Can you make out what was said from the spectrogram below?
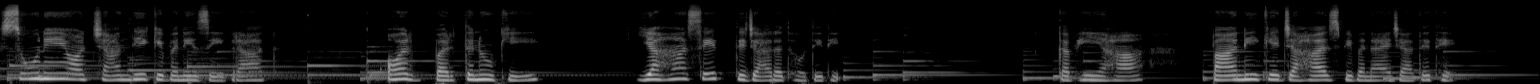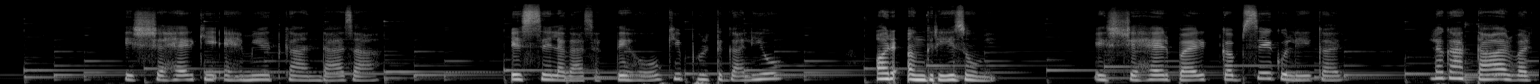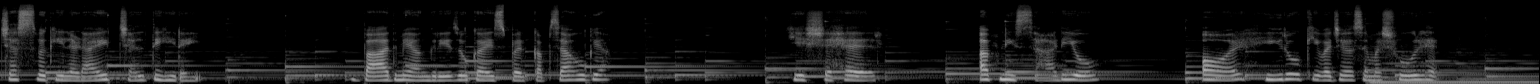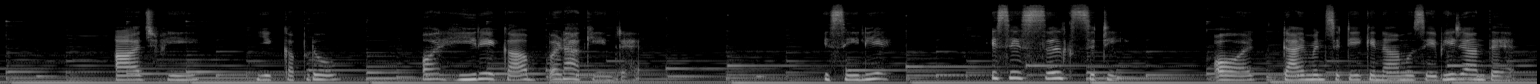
सोने और चांदी के बने जेवरात और बर्तनों की यहाँ से तिजारत होती थी। कभी यहाँ पानी के जहाज़ भी बनाए जाते थे। इस शहर की अहमियत का अंदाज़ा इससे लगा सकते हो कि पुर्तगालियों और अंग्रेज़ों में इस शहर पर कब्जे को लेकर लगातार वर्चस्व की लड़ाई चलती ही रही। बाद में अंग्रेज़ों का इस पर कब्जा हो गया। ये शहर अपनी साड़ियों और हीरो की वजह से मशहूर है। आज भी ये कपड़ों और हीरे का बड़ा केंद्र है। इसीलिए इसे सिल्क सिटी और डायमंड सिटी के नाम से भी जानते हैं।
